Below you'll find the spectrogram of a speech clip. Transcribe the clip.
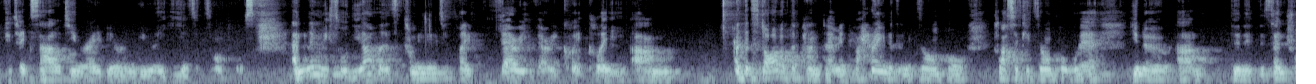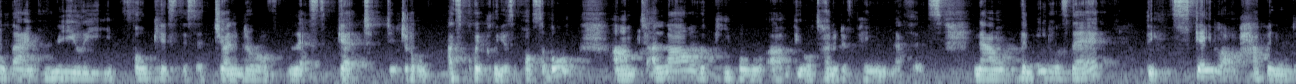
If you take Saudi Arabia and UAE as examples, and then we saw the others coming into play very, very quickly. Um, at the start of the pandemic, Bahrain is an example, classic example where you know um, the, the central bank really focused this agenda of let's get digital as quickly as possible um, to allow the people um, the alternative payment methods. Now, the need was there. The scale up happened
